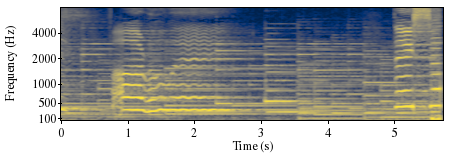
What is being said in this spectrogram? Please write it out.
Music far away. They say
